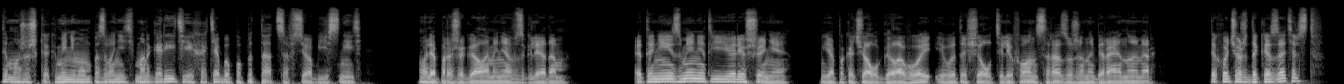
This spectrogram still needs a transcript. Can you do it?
Ты можешь как минимум позвонить Маргарите и хотя бы попытаться все объяснить. Оля прожигала меня взглядом. Это не изменит ее решение. Я покачал головой и вытащил телефон, сразу же набирая номер. «Ты хочешь доказательств?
